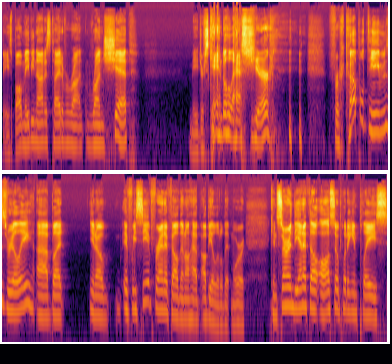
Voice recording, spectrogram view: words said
Baseball, maybe not as tight of a run, run ship. Major scandal last year for a couple teams, really. Uh, but you know, if we see it for NFL, then I'll have I'll be a little bit more concerned. The NFL also putting in place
